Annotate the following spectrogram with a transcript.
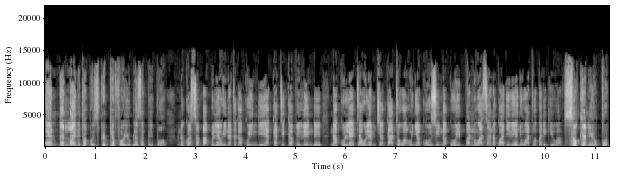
and then line it up with scripture for you, blessed people. Kwa sababu leo hii nataka kuingia katika vilindi na kuleta ule mchakato wa unyakuzi na kuipanua sana kwa ajili yenyu watu wabarikiwa So, can you put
